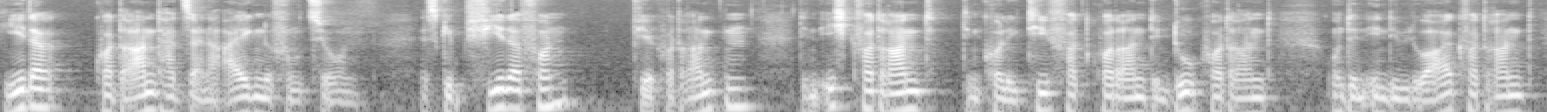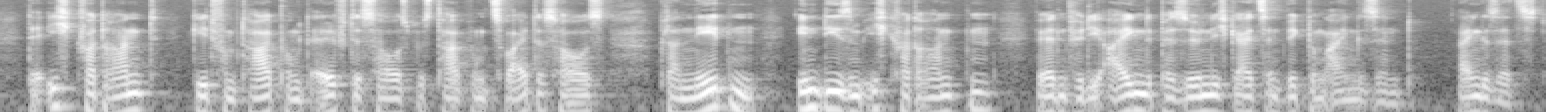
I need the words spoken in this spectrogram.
Jeder Quadrant hat seine eigene Funktion. Es gibt vier davon, vier Quadranten, den Ich-Quadrant, den Kollektivquadrant, den Du-Quadrant und den Individualquadrant. Der Ich-Quadrant geht vom Talpunkt 11. Haus bis Talpunkt 2. Haus Planeten in diesem Ich-Quadranten werden für die eigene Persönlichkeitsentwicklung eingesetzt.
